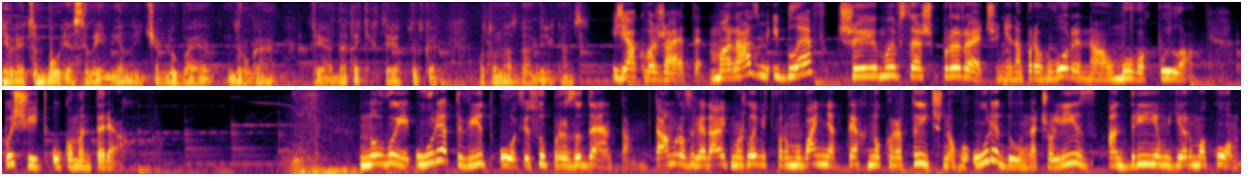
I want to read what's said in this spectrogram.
является более современной, чем любая другая триада. А таких триад только вот у нас, да, американцев. Як вважаєте, маразм і блеф, чи ми все ж приречені на переговори на умовах пуйла? Пишіть у коментарях. Новий уряд від офісу президента. Там розглядають можливість формування технократичного уряду на чолі з Андрієм Єрмаком.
